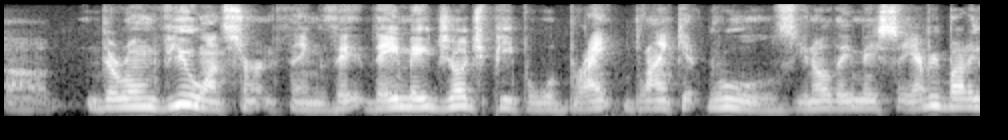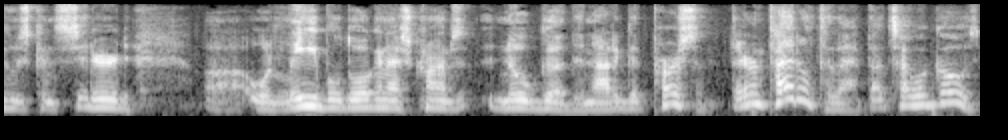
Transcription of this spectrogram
uh, their own view on certain things. They they may judge people with blanket rules. You know, they may say everybody who's considered uh, or labeled organized crimes no good. They're not a good person. They're entitled to that. That's how it goes.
